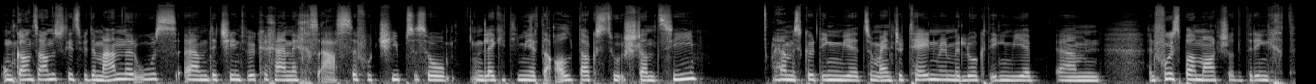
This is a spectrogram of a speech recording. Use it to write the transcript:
Und ganz anders sieht es bei den Männern aus. Ähm, dort scheint wirklich eigentlich das Essen von Chips so ein legitimierter Alltagszustand zu sein. Ähm, es gehört irgendwie zum Entertainment, man schaut irgendwie ähm, einen Fußballmatch oder trinkt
